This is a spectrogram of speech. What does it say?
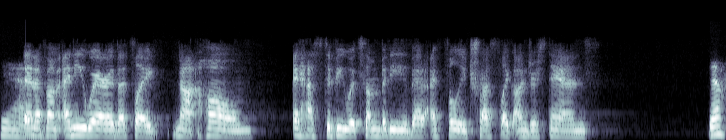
yeah. then if I'm anywhere that's like not home, it has to be with somebody that I fully trust, like understands. Yeah.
